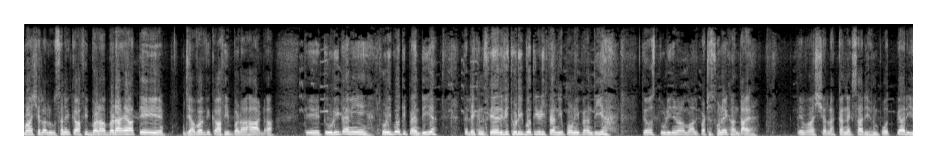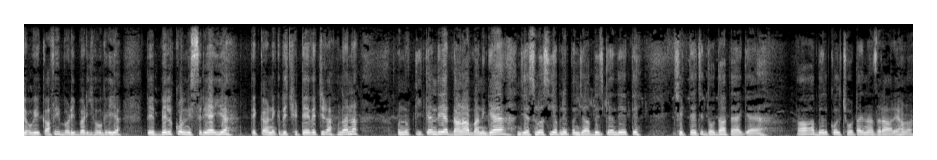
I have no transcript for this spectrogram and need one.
ਮਾਸ਼ਾਅੱਲਾ ਲੂਸਨ ਵੀ ਕਾਫੀ ਬੜਾ ਬੜਾ ਆ ਤੇ ਜਾਵਾ ਵੀ ਕਾਫੀ ਬੜਾ ਹਾਰਡ ਆ। ਤੇ ਤੂੜੀ ਤਾਂ ਵੀ ਥੋੜੀ ਬਹੁਤੀ ਪੈਂਦੀ ਆ ਤੇ ਲੇਕਿਨ ਫਿਰ ਵੀ ਥੋੜੀ ਬਹੁਤੀ ਜਿਹੜੀ ਪੈਂਦੀ, ਪਾਉਣੀ ਪੈਂਦੀ ਆ ਤੇ ਉਸ ਤੂੜੀ ਦੇ ਨਾਲ ਮਾਲ ਪੱਠੇ ਸੋਹਣੇ ਖਾਂਦਾ ਹੈ। ਤੇ ਮਾਸ਼ਾਅੱਲਾ ਕਣਕ ਸਾਰੀ ਹੁਣ ਬਹੁਤ ਪਿਆਰੀ ਹੋ ਗਈ, ਕਾਫੀ ਬੜੀ ਬੜੀ ਹੋ ਗਈ ਆ ਤੇ ਬਿਲਕੁਲ ਨਿਸਰਿਆ ਹੀ ਆ ਤੇ ਕਣਕ ਦੇ ਛਿੱਟੇ ਵਿੱਚ ਜਿਹੜਾ ਹੁੰਦਾ ਨਾ, ਉਹਨੂੰ ਕੀ ਕਹਿੰਦੇ ਆ, ਦਾਣਾ ਬਣ ਗਿਆ ਜਿਸ ਨੂੰ ਅਸੀਂ ਆਪਣੇ ਪੰਜਾਬੀ 'ਚ ਕਹਿੰਦੇ ਕਿ ਛਿੱਟੇ 'ਚ ਦੋਧਾ ਪੈ ਗਿਆ ਆ। ਆ ਬਿਲਕੁਲ ਛੋਟਾ ਜਿਹਾ ਨਜ਼ਰ ਆ ਰਿਹਾ ਹੋਣਾ।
